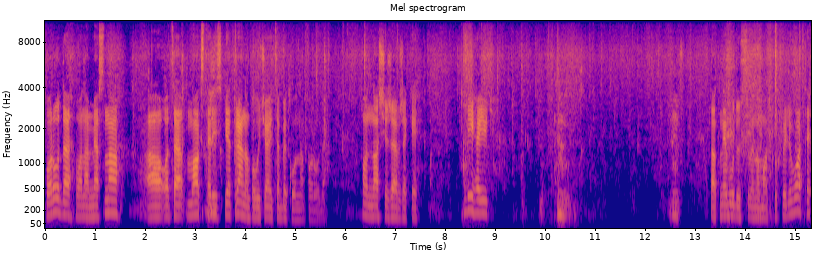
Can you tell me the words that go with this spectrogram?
порода, вона м'ясна. А оце Макстер із п'ятреном, виходить, беконна порода. Вон наші жевжики бігають. Так, не буду свиноматку хвилювати.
